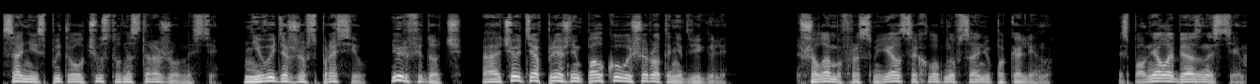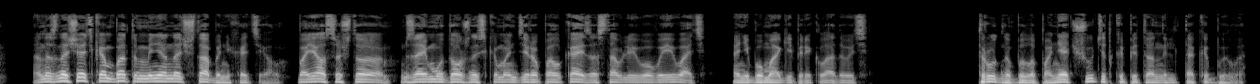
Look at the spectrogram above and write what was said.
Саня испытывал чувство настороженности. Не выдержав, спросил. «Юрий Федотович, а чё тебя в прежнем полку выше рота не двигали?» Шаламов рассмеялся, хлопнув Саню по колену. «Исполнял обязанности. А назначать комбатом меня на штаба не хотел. Боялся, что займу должность командира полка и заставлю его воевать, а не бумаги перекладывать». Трудно было понять, шутит капитан или так и было.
